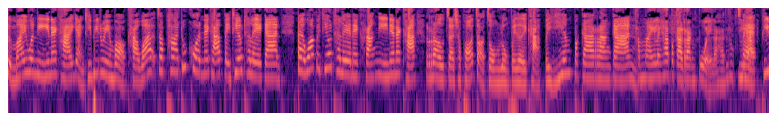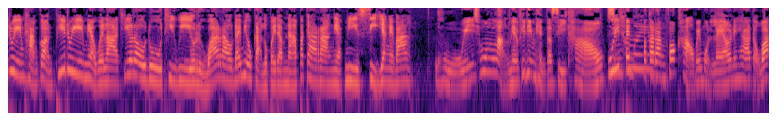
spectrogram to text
หรือไม่วันนี้นะคะ อย่างที่พี่ดรีมบอกค่ะว่าจะพาทุกคนนะคะ ไปเที่ยวทะเลกัน แต่ว่าไปเที่ยวทะเลในครั้งนี้เนี่ยนะคะ เราจะเฉพาะเจาะจงลงไปเลยค่ะ ไปเยี่ยมปะการังกันทำไมเลยคะปะการังป่วยล่ะคะแหมพี่ลูกเจี๊ยบถามก่อนพี่ดรีมพี่ดรีมเนี่ยเวลาที่เราดูทีวี หรือว่าเราได้มีโอกาสลงไปดำน้ำปะการังเนี่ยมีสียังไงบ้างโอ้โหช่วงหลังเนี่ยพี่ดรีมเห็นแต่สีขาวอุ๊ยซึ่งเป็นทำไมอะปะการังฟอกขาวไปหมดแล้วนะคะ แต่ว่า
